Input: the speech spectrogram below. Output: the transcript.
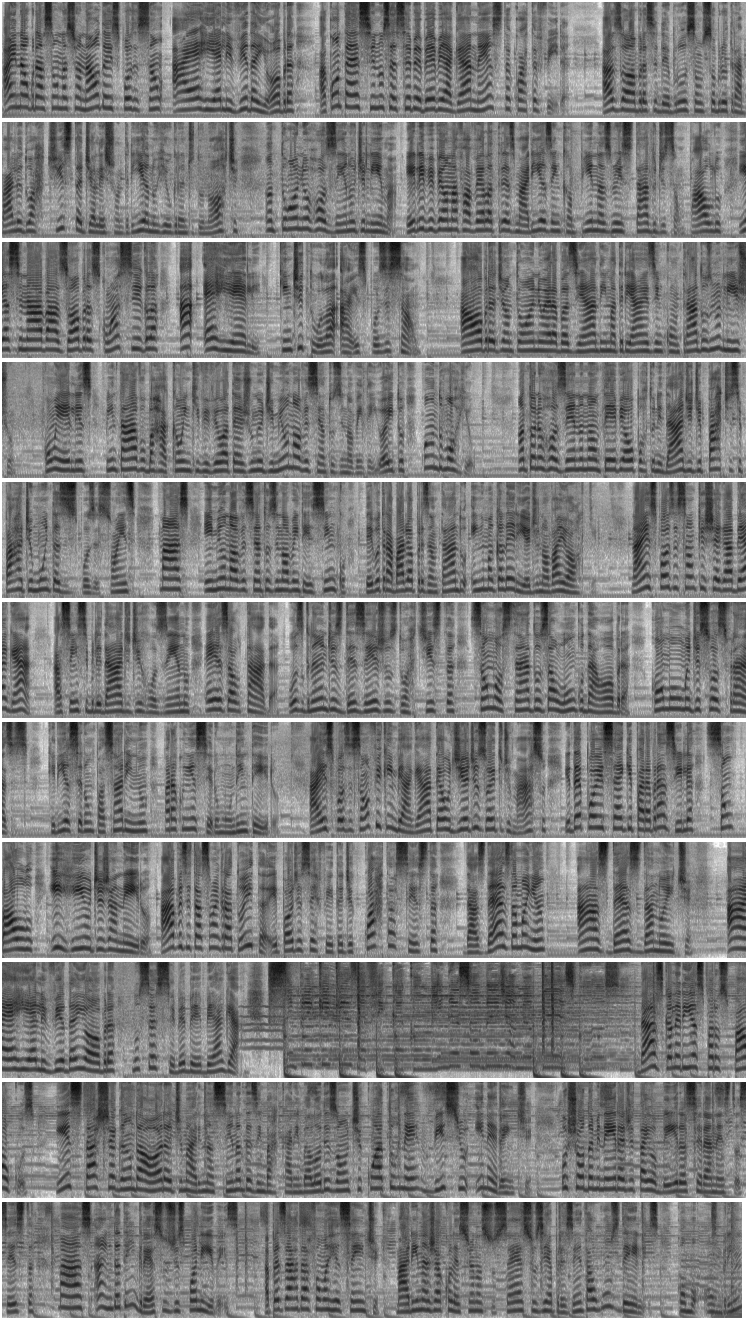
A inauguração nacional da exposição ARL Vida e Obra acontece no CCBB BH nesta quarta-feira. As obras se debruçam sobre o trabalho do artista de Alexandria, no Rio Grande do Norte, Antônio Roseno de Lima. Ele viveu na favela Três Marias, em Campinas, no estado de São Paulo, e assinava as obras com a sigla ARL, que intitula a exposição. A obra de Antônio era baseada em materiais encontrados no lixo. Com eles, pintava o barracão em que viveu até junho de 1998, quando morreu. Antônio Roseno não teve a oportunidade de participar de muitas exposições, mas em 1995 teve o trabalho apresentado em uma galeria de Nova York. Na exposição que chega a BH, a sensibilidade de Roseno é exaltada. Os grandes desejos do artista são mostrados ao longo da obra, como uma de suas frases: Queria ser um passarinho para conhecer o mundo inteiro. A exposição fica em BH até o dia 18 de março e depois segue para Brasília, São Paulo e Rio de Janeiro. A visitação é gratuita e pode ser feita de quarta a sexta, das 10 da manhã às 10 da noite. ARL Vida e Obra no CCBB BH. Das galerias para os palcos, está chegando a hora de Marina Sena desembarcar em Belo Horizonte com a turnê Vício Inerente. O show da Mineira de Taiobeira será nesta sexta, mas ainda tem ingressos disponíveis. Apesar da fama recente, Marina já coleciona sucessos e apresenta alguns deles, como Ombrim,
